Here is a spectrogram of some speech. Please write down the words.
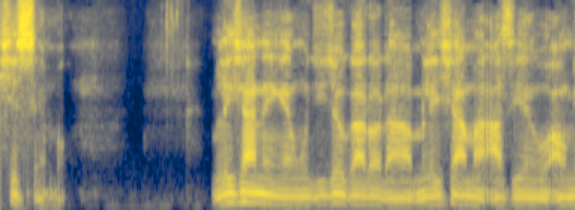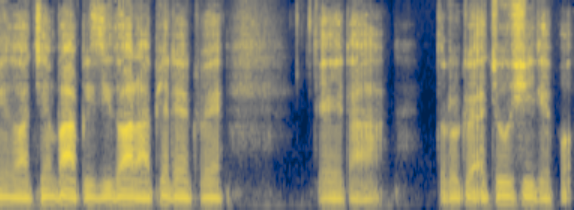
ဖြစ်စဉ်ပေါ့။မလေးရှားနိုင်ငံဝန်ကြီးချုပ်ကတော့ဒါမလေးရှားမှာအာဆီယံကိုအောင်မြင်စွာကျင်းပပြီးစီးသွားတာဖြစ်တဲ့အတွက်ဒီဒါသူတို့အတွက်အကျိုးရှိတယ်ပေါ့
